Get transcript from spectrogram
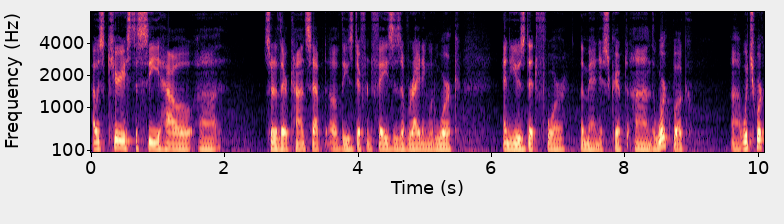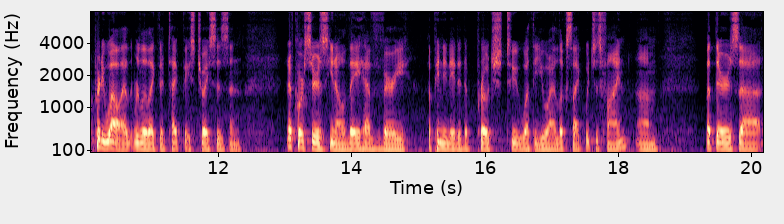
I was curious to see how uh, sort of their concept of these different phases of writing would work and used it for the manuscript on the workbook, uh, which worked pretty well. I really like their typeface choices. And, and of course, there's, you know, they have very opinionated approach to what the UI looks like, which is fine. Um, but there's, uh,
